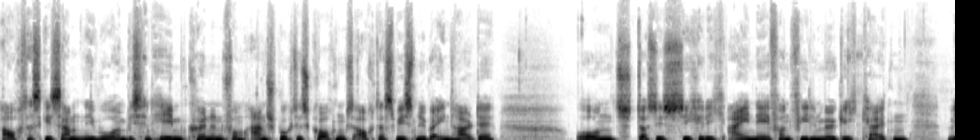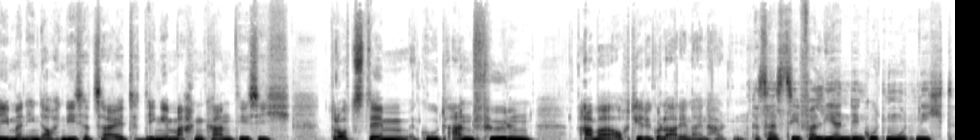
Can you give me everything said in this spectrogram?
auch das Gesamtniveau ein bisschen heben können vom Anspruch des Kochens, auch das Wissen über Inhalte. Und das ist sicherlich eine von vielen Möglichkeiten, wie man in, auch in dieser Zeit Dinge machen kann, die sich trotzdem gut anfühlen, aber auch die Regularien einhalten. Das heißt, Sie verlieren den guten Mut nicht.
